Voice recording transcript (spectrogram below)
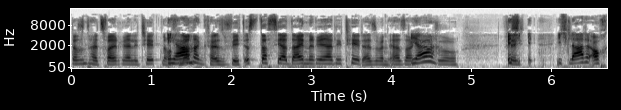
Da sind halt zwei Realitäten auseinandergeteilt. Ja. Also vielleicht ist das ja deine Realität. Also wenn er sagt, ja. so. Ich, ich lade auch,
